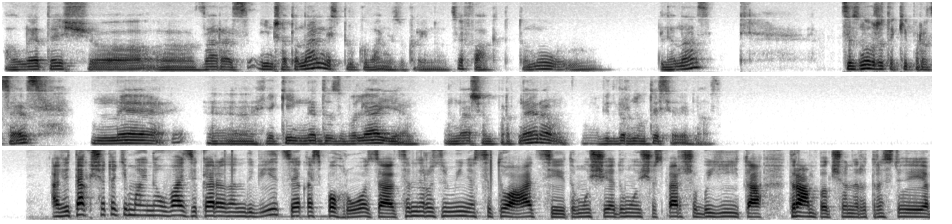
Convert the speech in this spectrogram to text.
Але те, що е, зараз інша тональність спілкування з Україною, це факт. Тому для нас це знову ж таки процес, не, е, який не дозволяє нашим партнерам відвернутися від нас. А відтак, що тоді має на увазі Керолен Деві? Це якась погроза, це нерозуміння ситуації, тому що я думаю, що спершу би їй та Трамп, якщо не ретранслює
